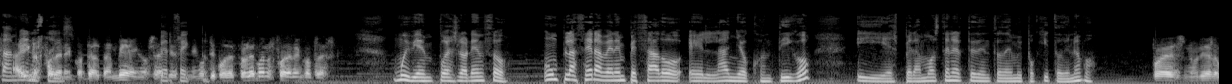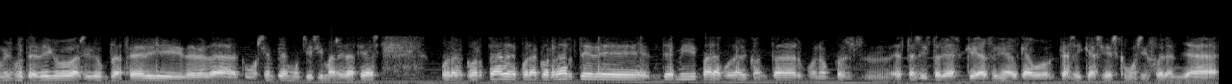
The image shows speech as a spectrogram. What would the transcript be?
ahí nos pueden encontrar también, o sea que sin ningún tipo de problema nos pueden encontrar. Muy bien, pues Lorenzo, un placer haber empezado el año contigo y esperamos tenerte dentro de muy poquito de nuevo. Pues Nuria, lo mismo te digo, ha sido un placer y de verdad, como siempre, muchísimas gracias por acortar, por acordarte de, mí para poder contar, bueno, pues estas historias que al fin y al cabo casi casi es como si fueran ya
